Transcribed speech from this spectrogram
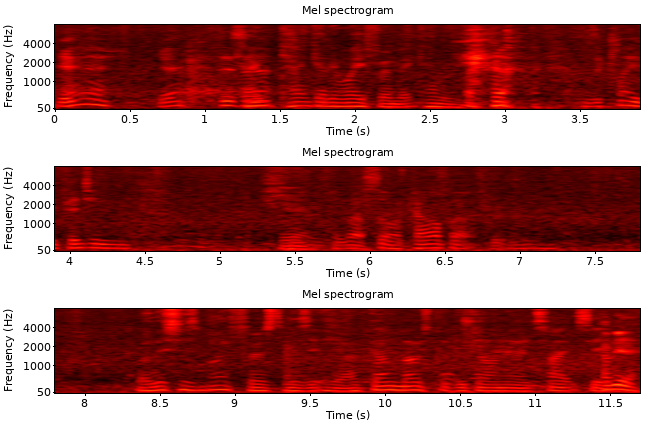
Yeah, yeah. There's Can't, can't get away from it, can we? there's a clay pigeon. Yeah. I saw a car park through. Well, this is my first visit here. I've done most of the John Aird sightseeing things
